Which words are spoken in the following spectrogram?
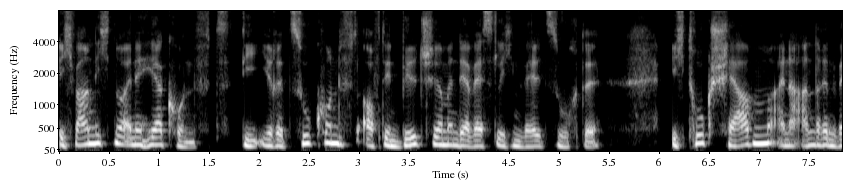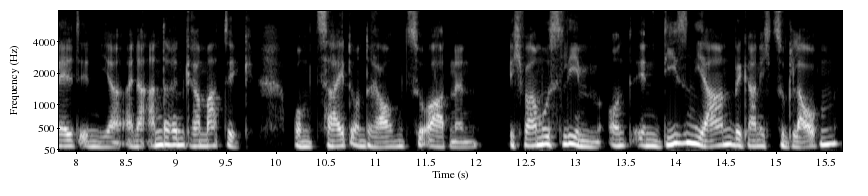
Ich war nicht nur eine Herkunft, die ihre Zukunft auf den Bildschirmen der westlichen Welt suchte. Ich trug Scherben einer anderen Welt in mir, einer anderen Grammatik, um Zeit und Raum zu ordnen. Ich war Muslim und in diesen Jahren begann ich zu glauben,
